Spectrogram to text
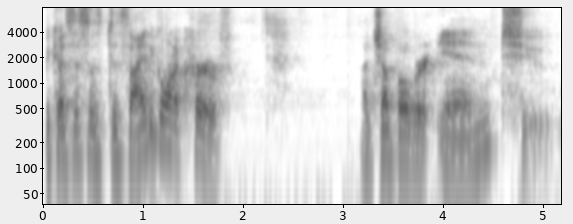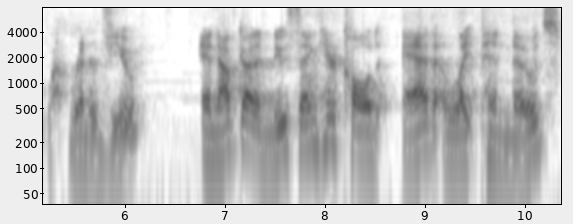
because this is designed to go on a curve I'll jump over into rendered view. And I've got a new thing here called add light pen nodes.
